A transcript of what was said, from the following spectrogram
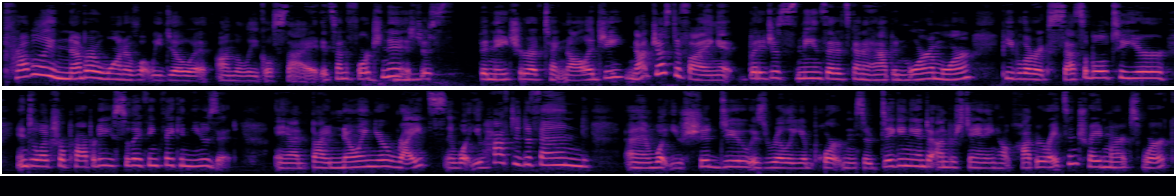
probably number one of what we deal with on the legal side. It's unfortunate. Mm-hmm. It's just the nature of technology, not justifying it, but it just means that it's going to happen more and more. People are accessible to your intellectual property, so they think they can use it. And by knowing your rights and what you have to defend and what you should do is really important. So, digging into understanding how copyrights and trademarks work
